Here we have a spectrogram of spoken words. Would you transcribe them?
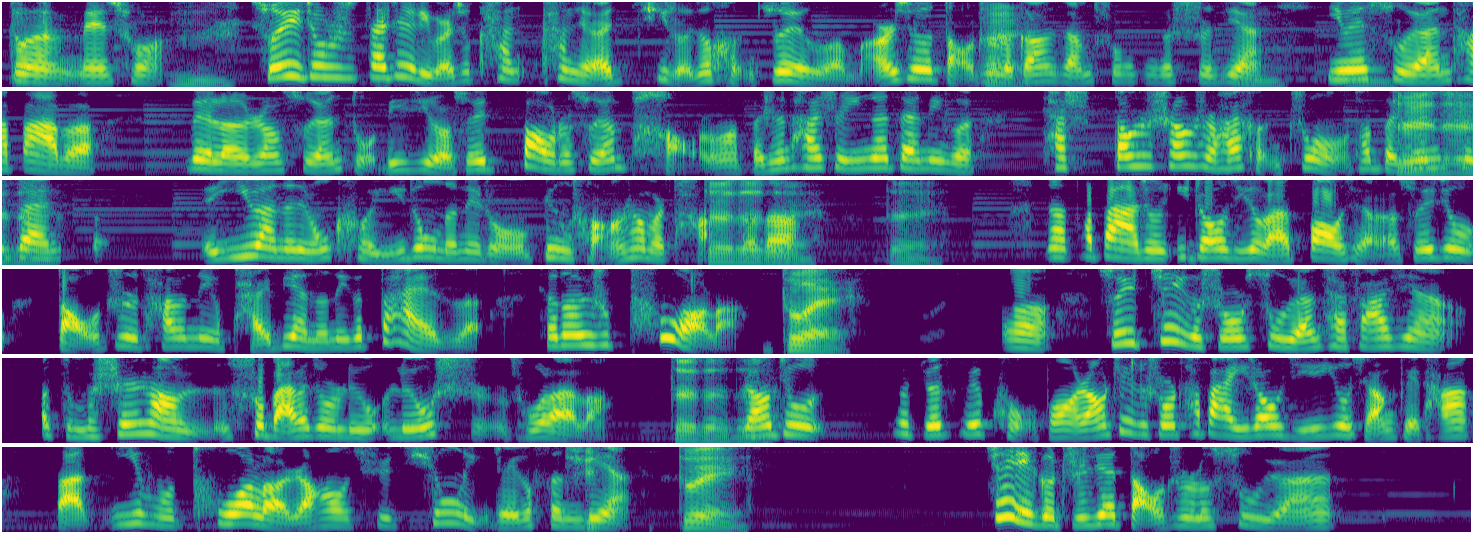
对，没错。嗯，所以就是在这里边就看看起来记者就很罪恶嘛，而且又导致了刚才咱们说的这个事件，嗯因为嗯素媛她爸爸为了让素媛躲避记者，所以抱着素媛跑了嘛。本身他是应该在那个，他是当时伤势还很重，他本身对对是在那个呃医院的那种可移动的那种病床上面躺对对着的。对对，那他爸就一着急就把他抱起来了，所以就导致他的那个排便的那个袋子相当于是破了。对，嗯，所以这个时候素媛才发现啊，怎么身上说白了就是流流屎出来了。对对对，然后就就觉得特别恐慌。然后这个时候他爸一着急，又想给他把衣服脱了，然后去清理这个粪便，对这个直接导致了素媛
